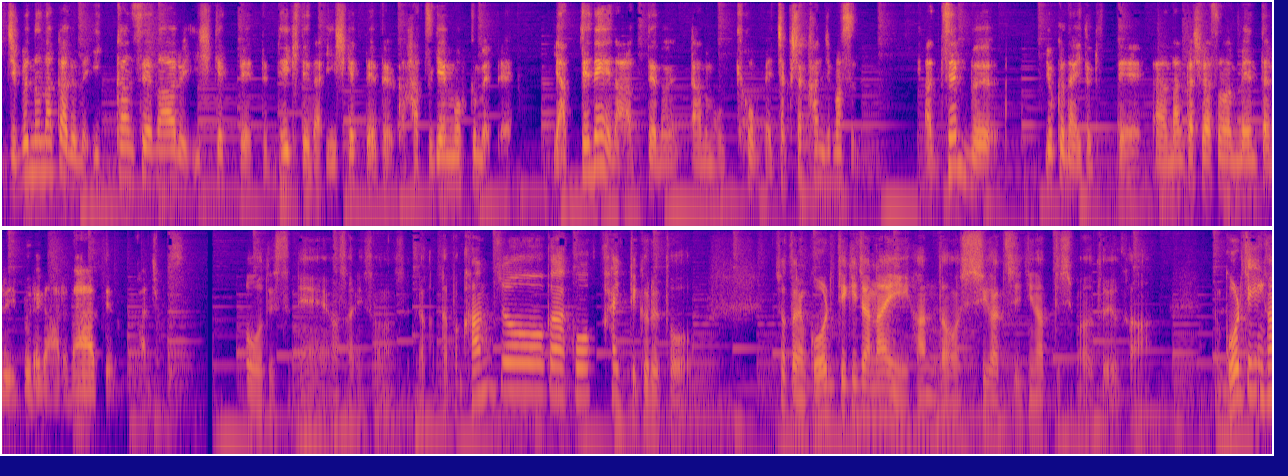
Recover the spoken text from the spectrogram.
自分の中での一貫性のある意思決定ってできてない意思決定というか発言も含めて、やってねえなっていうのあのもう今日めちゃくちゃ感じますね。あ全部良くない時って、あ何かしらそのメンタルにブレがあるなっていうのを感じます。そうですね、まさにそうなんですよ。だからやっぱ感情がこう入ってくると、ちょっとね、合理的じゃない判断をしがちになってしまうというか、合理的に考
